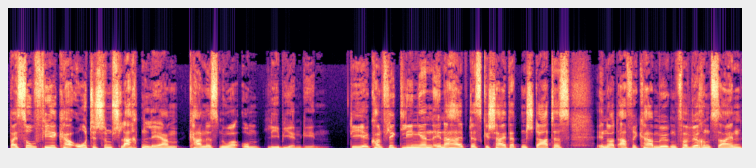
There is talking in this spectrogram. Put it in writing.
bei so viel chaotischem Schlachtenlärm kann es nur um Libyen gehen. Die Konfliktlinien innerhalb des gescheiterten Staates in Nordafrika mögen verwirrend sein,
